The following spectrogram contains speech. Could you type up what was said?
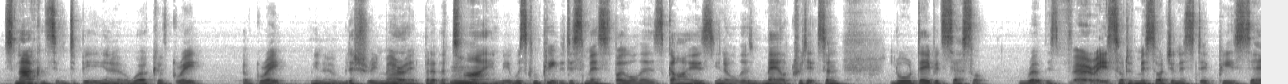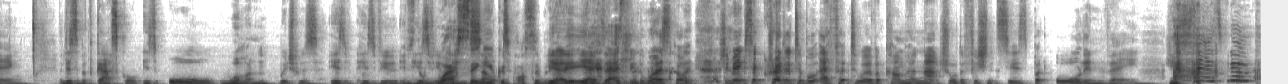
it's now considered to be, you know, a work of great, of great, you know, literary merit. But at the hmm. time, it was completely dismissed by all those guys, you know, all those male critics. And Lord David Cecil wrote this very sort of misogynistic piece saying Elizabeth Gaskell is all woman, which was his his view in his the view. worst thing you could possibly yeah, be. Yeah, exactly. The worst thing. She makes a creditable effort to overcome her natural deficiencies, but all in vain. He says, you know,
